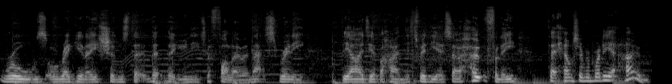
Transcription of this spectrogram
rules or regulations that, that, that you need to follow, and that's really the idea behind this video. So hopefully that helps everybody at home.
